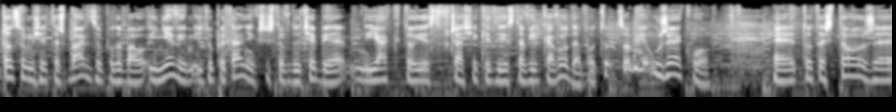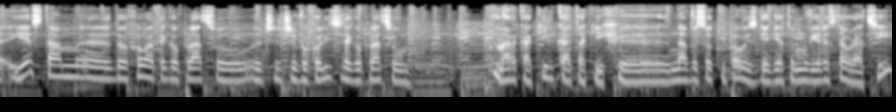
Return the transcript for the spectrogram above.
To, co mi się też bardzo podobało i nie wiem, i tu pytanie Krzysztof do ciebie, jak to jest w czasie, kiedy jest ta wielka woda, bo to, co mnie urzekło, e, to też to, że jest tam dookoła tego placu, czy, czy w okolicy tego placu marka kilka takich y, na wysoki połysk, jak ja to mówię, restauracji.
